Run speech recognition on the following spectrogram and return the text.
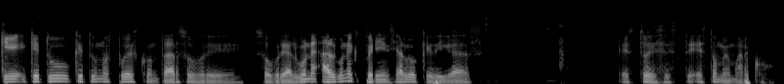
¿Qué, qué tú, qué tú nos puedes contar sobre, sobre alguna, alguna experiencia, algo que digas, esto es este, esto me marcó?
